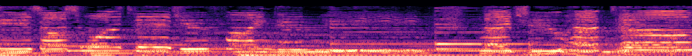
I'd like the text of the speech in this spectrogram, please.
Jesus, what did you find in me that you have dealt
